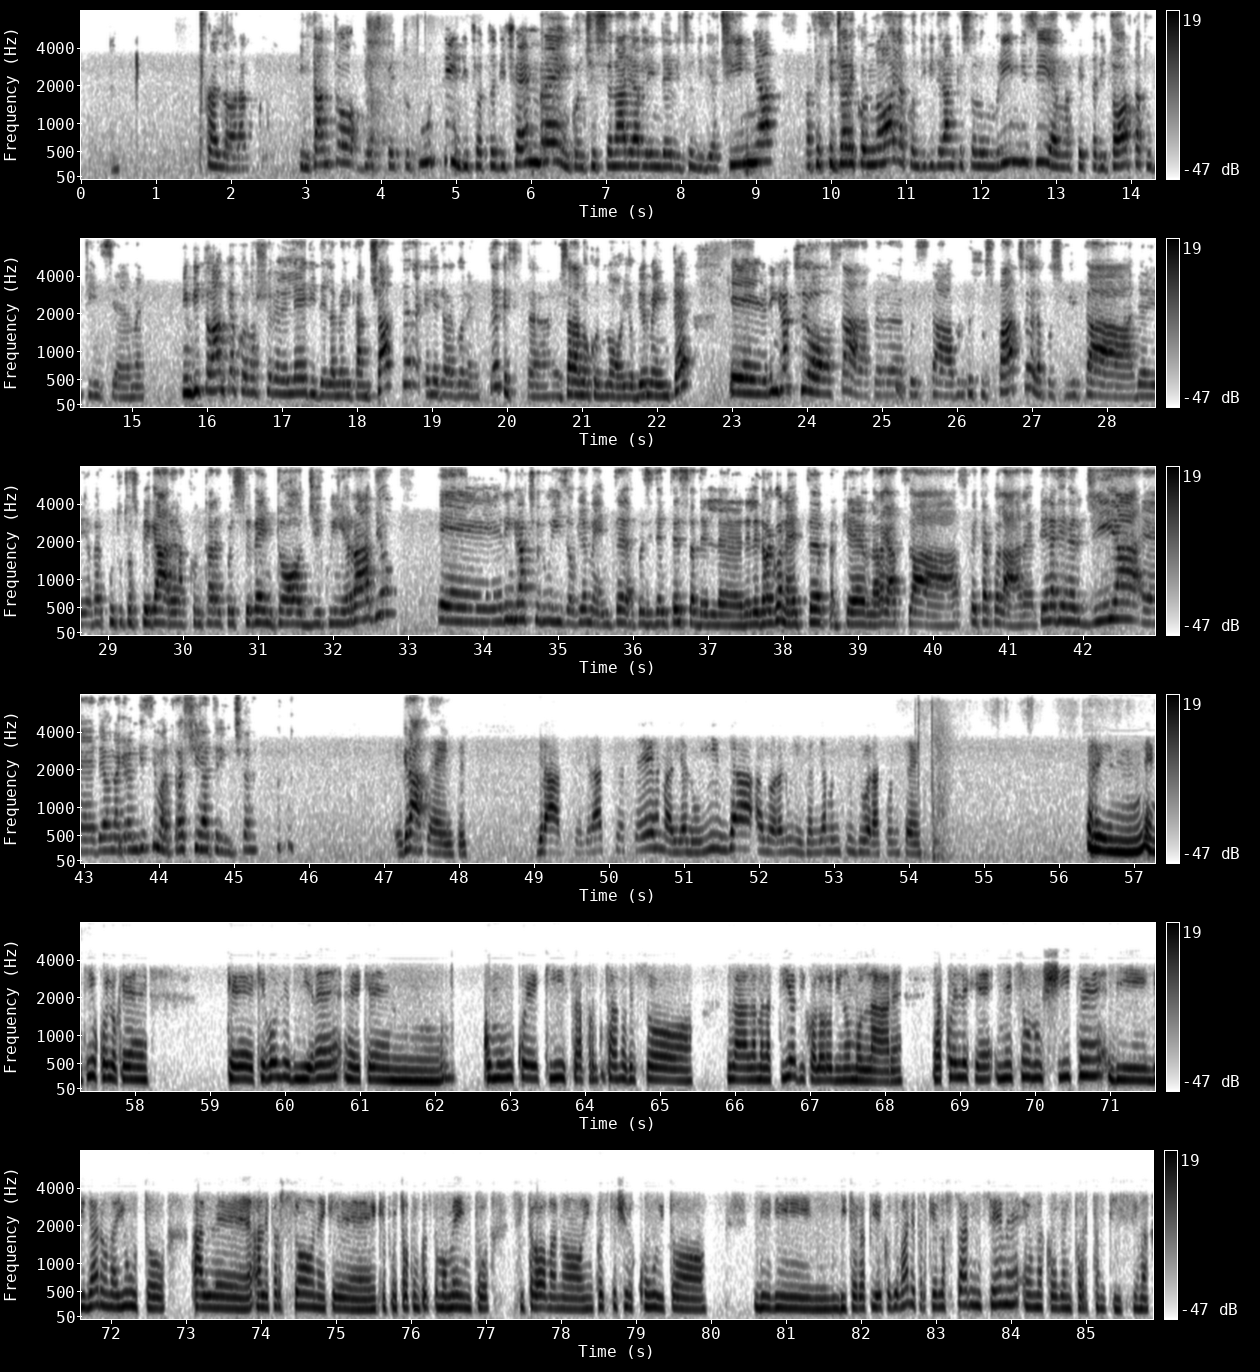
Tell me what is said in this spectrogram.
Allora, Intanto vi aspetto tutti il 18 dicembre in concessionaria Harley Davidson di Via Cigna a festeggiare con noi, a condividere anche solo un brindisi e una fetta di torta tutti insieme. Vi invito anche a conoscere le lady dell'American Chatter e le Dragonette che saranno con noi ovviamente. E ringrazio Sara per, questa, per questo spazio e la possibilità di aver potuto spiegare e raccontare questo evento oggi qui in radio. E ringrazio Luisa, ovviamente, la presidentessa delle, delle Dragonette, perché è una ragazza spettacolare, piena di energia ed è una grandissima trascinatrice. Grazie. Grazie, grazie a te Maria Luisa. Allora Luisa andiamo in chiusura con te. Eh, niente, io quello che, che, che, voglio dire è che mh, mm, comunque chi sta affrontando adesso la, la malattia dico loro di non mollare, a quelle che ne sono uscite di, di dare un aiuto alle, alle persone che, che, purtroppo in questo momento si trovano in questo circuito di, di, di terapie e cose varie perché lo stare insieme è una cosa importantissima.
